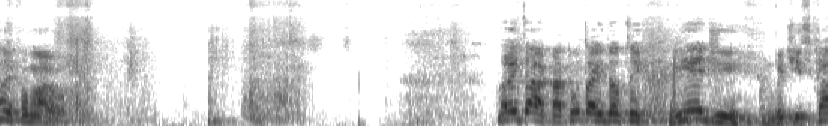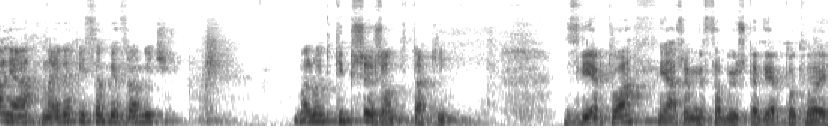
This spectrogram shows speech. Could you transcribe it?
Wywalamy pomału. No i tak, a tutaj do tych miedzi wyciskania najlepiej sobie zrobić malutki przyrząd taki z wiertła. Ja żebym sobie już te wiertło tutaj,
